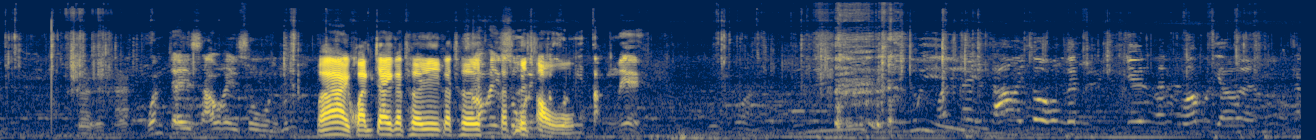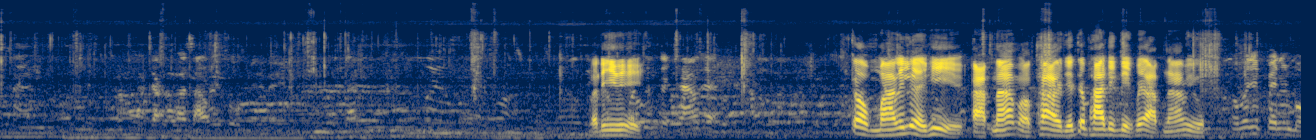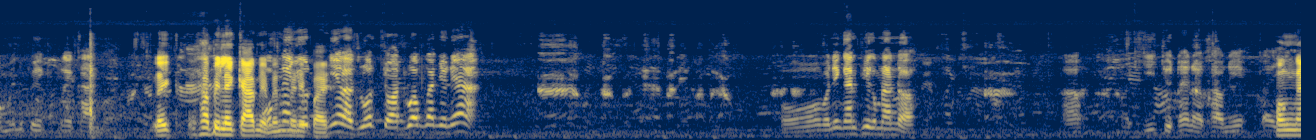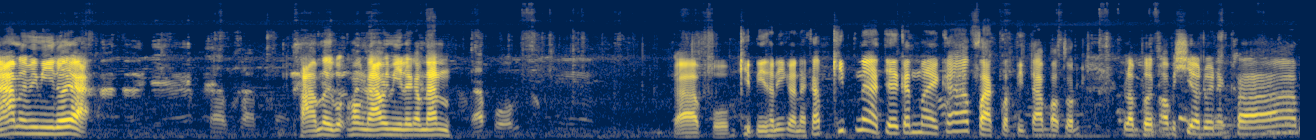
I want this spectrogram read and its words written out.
ขวันใจสาวไฮโซเนี่ยมันไม่ขวัญใจกระเทยกระเทยสาวไฮกระโซเทยเนี่มันเต่าคนมีตังค์เนี่ยสาวไอโซ่ผมก็ยืนหันหัวผู้เดียวเลยจากคำว่าสาวไฮโซสวัสดีพี่ตื่นแต่เช้าแท้ก็มาเรื่อยๆพี่อาบน้ำอาบท่าเดี๋ยวจะพาเด็กๆไปอาบน้ำอยู่ผมไม่ได้เป็นผมไม่ได้เป็นรายการบอ กเลยถ้าเป็นรายการแบบนั้นผมไม่เนี่ยได้ไป นี่แหละรถจอดรวมกันอยู่เนี่ยโอ้วันนี้งานพี่กำนันเหรออะชี้จุดให้หน่อยคราวนี้ใกล้ห้องน้ำมันไม่มีเลยอะ ครับครับครับถามเลยห้องน้ำไม่มีเลยกำนัน ครับผม ครับผมคลิปนี้เท่านี้ก่อนนะครับ คลิปหน้าเจอกันใหม่ครับ ฝากกดติดตามบอกสนลำเพลินออฟฟิเชียลด้วยนะครับ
